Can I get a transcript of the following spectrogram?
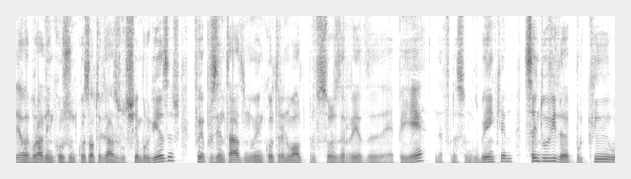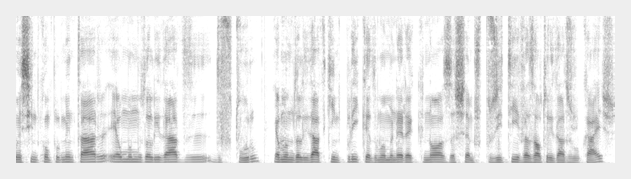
eh, elaborado em conjunto com as autoridades luxemburguesas, foi apresentado no encontro anual de professores da rede EPE, na Fundação Gulbenkian, sem dúvida, porque o ensino complementar é uma modalidade de futuro, é uma modalidade que implica de uma maneira que nós achamos positiva as autoridades locais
